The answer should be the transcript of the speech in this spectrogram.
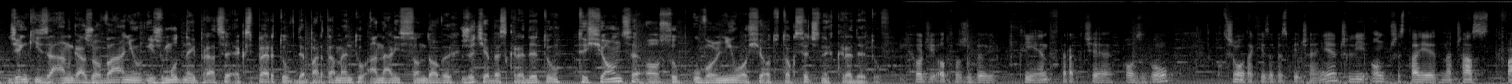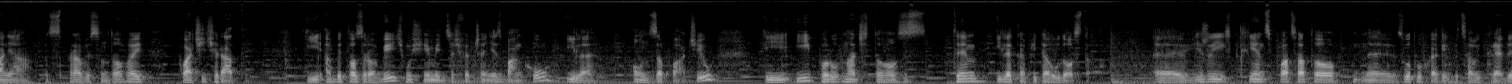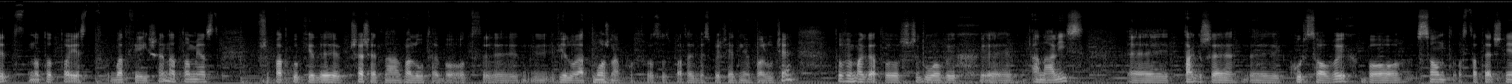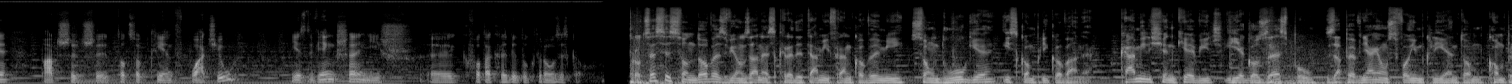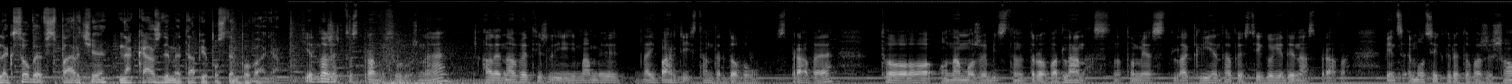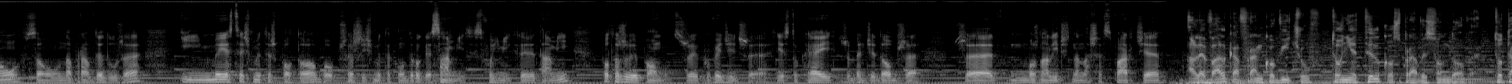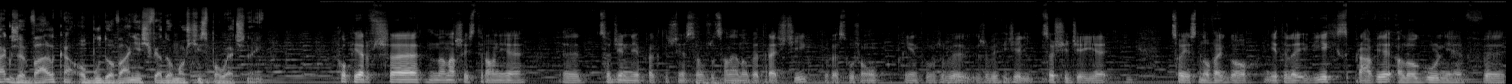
Dzięki zaangażowaniu i żmudnej pracy ekspertów Departamentu Analiz Sądowych Życie bez kredytu tysiące osób uwolniło się od toksycznych kredytów. Chodzi o to, żeby klient w trakcie pozwu otrzymał takie zabezpieczenie, czyli on przestaje na czas trwania sprawy sądowej płacić raty. I aby to zrobić, musimy mieć zaświadczenie z banku, ile on zapłacił i, i porównać to z tym, ile kapitału dostał. E, Jeżeli klient spłaca to e, w złotówkach, jakby cały kredyt, no to to jest łatwiejsze. Natomiast w przypadku, kiedy przeszedł na walutę, bo od e, wielu lat można po prostu spłacać bezpośrednio w walucie, to wymaga to szczegółowych analiz, także kursowych, bo sąd ostatecznie patrzy, czy to, co klient wpłacił, jest większe niż e, kwota kredytu, którą uzyskał. Procesy sądowe związane z kredytami frankowymi są długie i skomplikowane. Kamil Sienkiewicz i jego zespół zapewniają swoim klientom kompleksowe wsparcie na każdym etapie postępowania. Jedna rzecz to sprawy są różne, ale nawet jeżeli mamy najbardziej standardową sprawę, to ona może być standardowa dla nas. Natomiast dla klienta to jest jego jedyna sprawa. Więc emocje, które towarzyszą, są naprawdę duże i my jesteśmy też po to, bo przeszliśmy taką drogę sami ze swoimi kredytami, po to, żeby pomóc, żeby powiedzieć, że jest ok, że będzie dobrze, że można liczyć na nasze wsparcie, Ale walka Frankowiczów to nie tylko sprawy sądowe, to także walka o budowanie świadomości społecznej. Po pierwsze, na naszej stronie codziennie praktycznie są wrzucane nowe treści, które służą klientom, żeby, żeby wiedzieli, co się dzieje i co jest nowego, nie tyle w ich sprawie, ale ogólnie w y,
